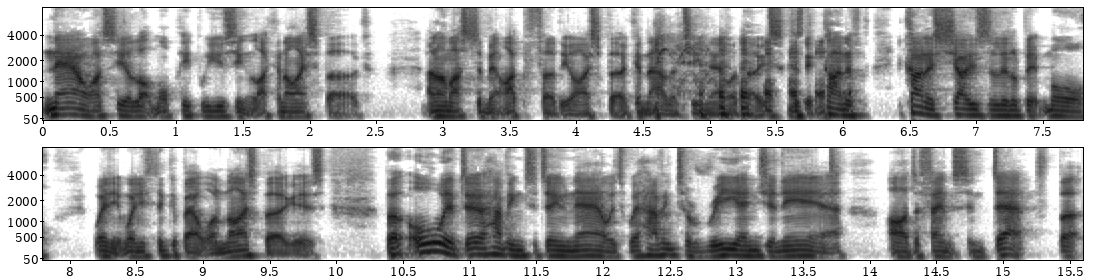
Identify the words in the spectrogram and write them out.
Now I see a lot more people using like an iceberg. And I must admit, I prefer the iceberg analogy nowadays because it kind of, it kind of shows a little bit more when you, when you think about what an iceberg is. But all we're do, having to do now is we're having to re-engineer our defense in depth. But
